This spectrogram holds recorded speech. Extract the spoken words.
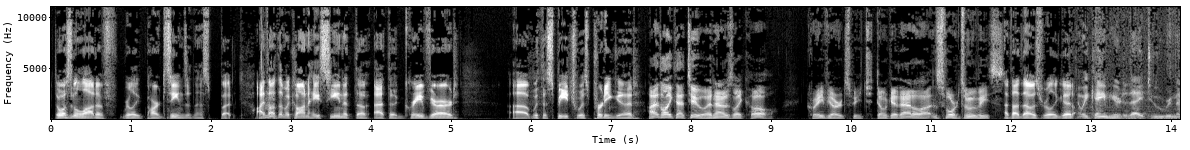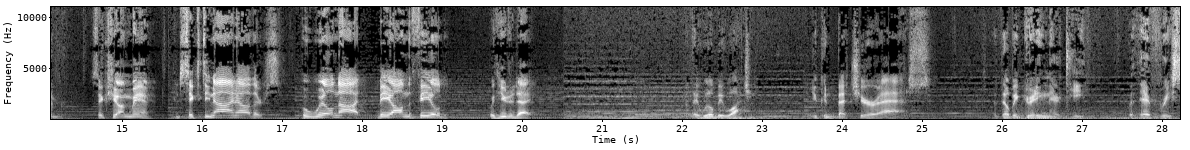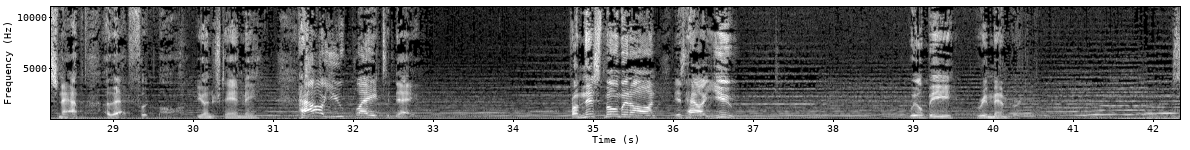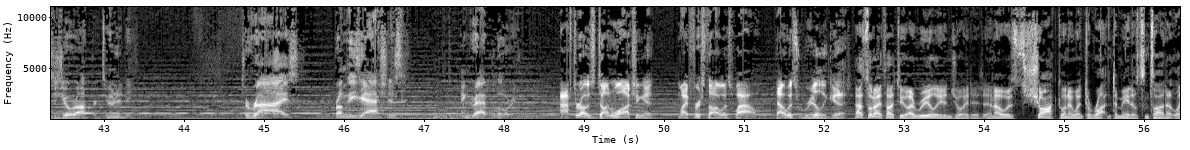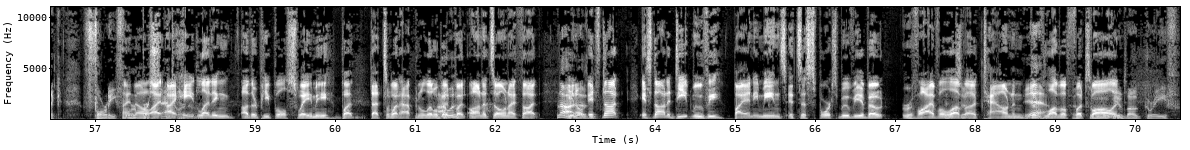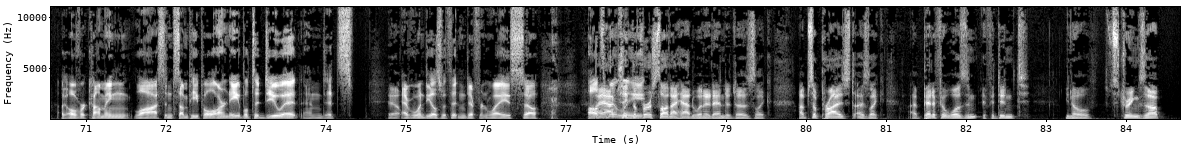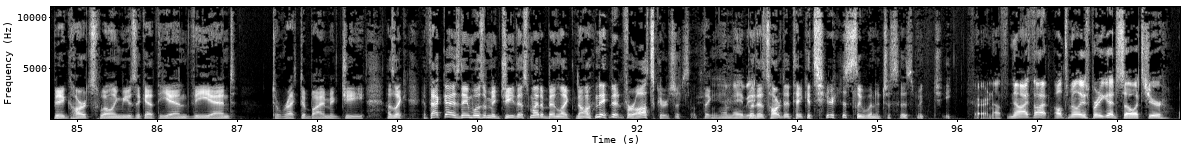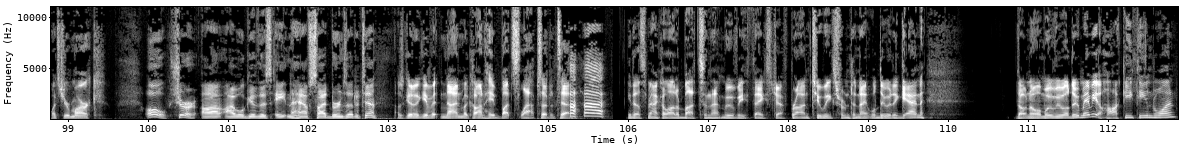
There wasn't a lot of really hard scenes in this, but I thought the McConaughey scene at the at the graveyard uh, with the speech was pretty good. I like that too. And I was like, oh, graveyard speech. Don't get that a lot in sports movies. I thought that was really good. And we came here today to remember. Six young men and 69 others who will not be on the field with you today. But they will be watching. You can bet your ass that they'll be gritting their teeth with every snap of that football. You understand me? How you play today, from this moment on, is how you will be remembered. This is your opportunity to rise from these ashes and grab glory. After I was done watching it, my first thought was, "Wow, that was really good." That's what I thought too. I really enjoyed it, and I was shocked when I went to Rotten Tomatoes and saw it at like forty-four. I know. I, I hate letting other people sway me, but that's what happened a little bit. was- but on its own, I thought, No, you know, it's not it's not a deep movie by any means. It's a sports movie about revival of a, town and yeah, the love of it's a football movie and about grief. overcoming loss. And some people aren't able to do it, and it's Yeah. everyone deals with it in different ways. So I actually, the first thought I had when it ended, I was like, I'm surprised. I was like, I bet if it wasn't, if it didn't, you know, strings up, big heart swelling music at the end, the end, directed by McG. I was like, if that guy's name wasn't McG, this might have been like nominated for Oscars or something. Yeah, maybe. But it's hard to take it seriously when it just says McG. Fair enough. No, I thought ultimately it was pretty good. So what's your what's your mark? Oh, sure. Uh, I will give this eight and a half sideburns out of ten. I was going to give it nine McConaughey butt slaps out of ten. He does smack a lot of butts in that movie. Thanks, Jeff Braun. Two weeks from tonight, we'll do it again. Don't know what movie we'll do. Maybe a hockey themed one.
